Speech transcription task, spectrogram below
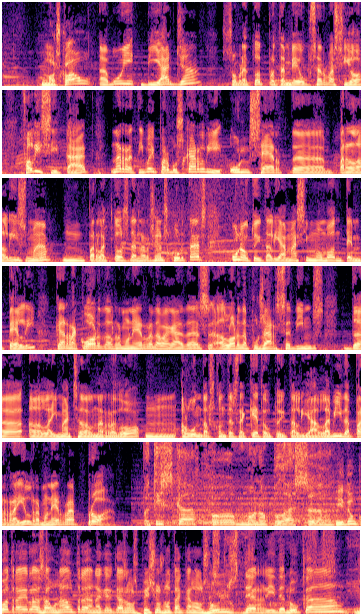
Mots clau? Avui viatge, sobretot, però també observació, felicitat, narrativa i per buscar-li un cert eh, paral·lelisme mm, per lectors de narracions curtes, un autor italià, Massimo Montempelli, que recorda el Ramon R de vegades a l'hora de posar-se dins de eh, la imatge del narrador mm, algun dels contes d'aquest autor italià. La vida per Raïl, Ramon R, proa. Batiscafo, monoplaça... I d'un 4Ls a un altre, en aquest cas els peixos no tanquen els ulls, d'Erri de Luca,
